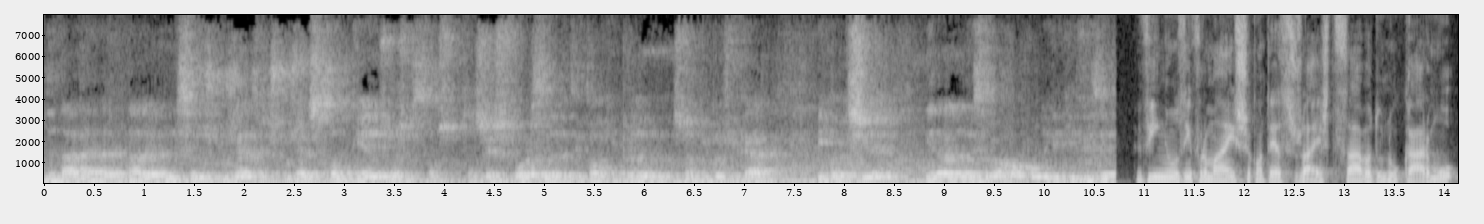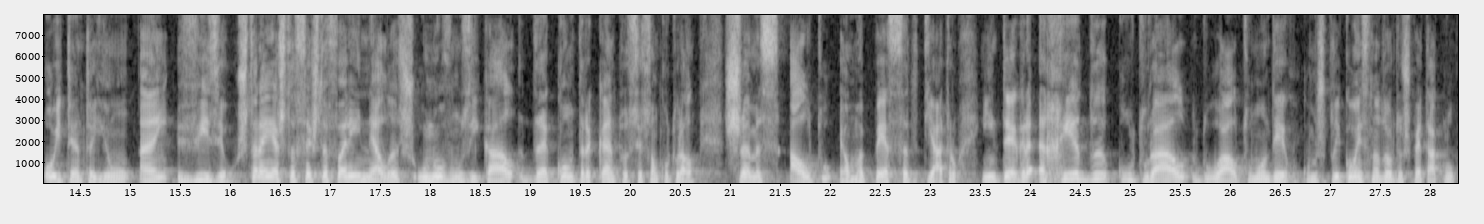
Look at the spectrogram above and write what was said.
de dar a, dar a conhecer os projetos, estes projetos que são pequenos, mas que são, são cheios de força, estão aqui, para, estão aqui para ficar e para crescer, e dar a conhecer ao, ao público aqui Viseu Vinhos Informais acontece já este sábado no Carmo 81 em Viseu. Estreia esta sexta-feira em Nelas o novo musical da Contracanto Associação Cultural. Chama-se Alto, é uma peça de teatro e integra a rede cultural do Alto Mondego, como explicou o encenador do espetáculo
